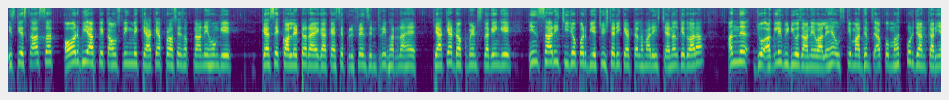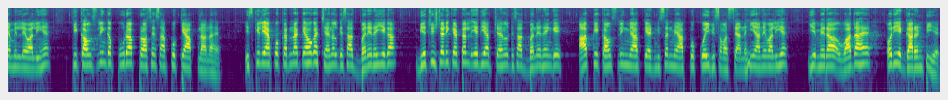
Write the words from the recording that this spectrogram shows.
इसके साथ साथ और भी आपके काउंसलिंग में क्या क्या प्रोसेस अपनाने होंगे? कैसे कॉल लेटर आएगा? कैसे प्रेफरेंस एंट्री भरना है? क्या क्या डॉक्यूमेंट्स लगेंगे? इन सारी चीज़ों पर बी स्टडी कैपिटल हमारे इस चैनल के द्वारा अन्य जो अगले वीडियोज़ आने वाले हैं, उसके माध्यम से आपको महत्वपूर्ण जानकारियाँ मिलने वाली हैं कि काउंसलिंग का पूरा प्रोसेस आपको क्या अपनाना है। इसके लिए आपको करना क्या होगा? चैनल के साथ बने रहिएगा। बीएचयू स्टडी कैपिटल यदि आप चैनल के साथ बने रहेंगे, आपके काउंसलिंग में, आपके एडमिशन में आपको कोई भी समस्या नहीं आने वाली है। ये मेरा वादा है और ये गारंटी है।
